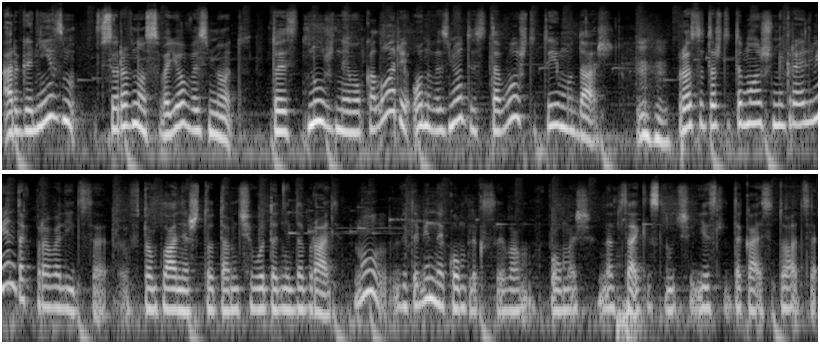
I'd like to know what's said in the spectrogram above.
организм все равно свое возьмет. То есть нужные ему калории он возьмет из того, что ты ему дашь. Угу. Просто то, что ты можешь в микроэлементах провалиться, в том плане, что там чего-то не добрать. Ну, витаминные комплексы вам в помощь на всякий случай, если такая ситуация.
